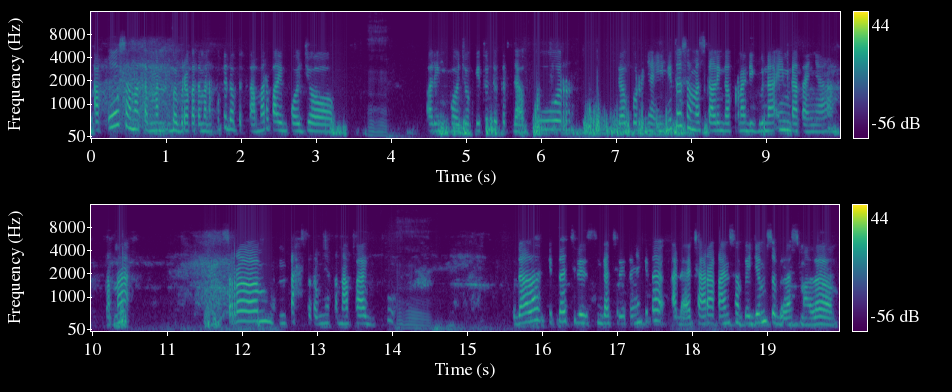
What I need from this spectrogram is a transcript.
aku sama teman beberapa teman aku tuh dapet kamar paling pojok. Mhm, Paling pojok itu deket dapur. Dapurnya ini tuh sama sekali nggak pernah digunain katanya. Karena serem, entah seremnya kenapa gitu. mhm. Udahlah kita cerita, singkat ceritanya kita ada acara kan sampai jam 11 malam.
